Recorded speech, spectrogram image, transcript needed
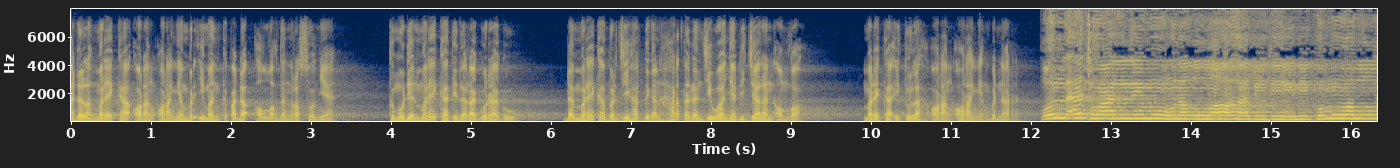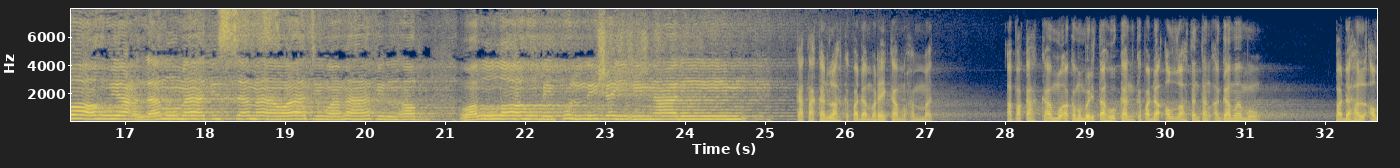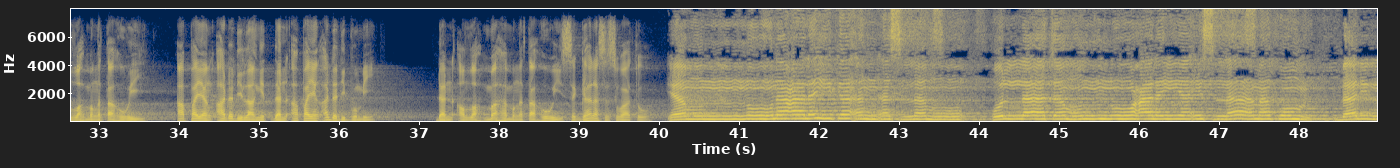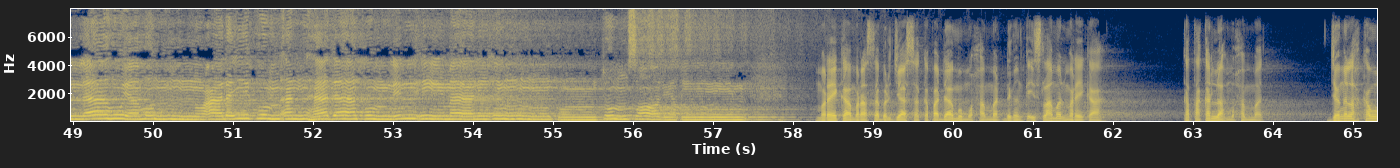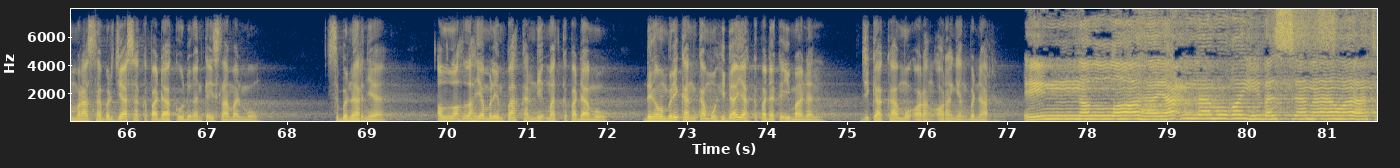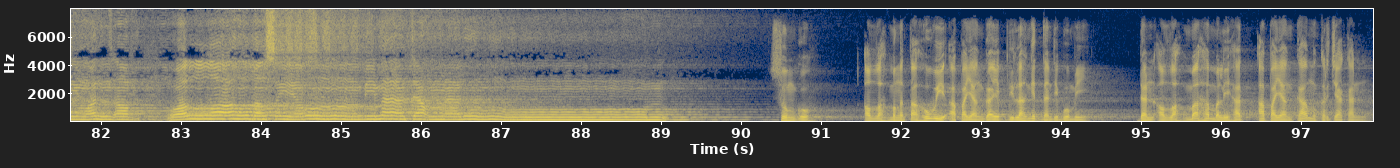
adalah mereka orang-orang yang beriman kepada Allah dan Rasul-Nya. Kemudian mereka tidak ragu-ragu dan mereka berjihad dengan harta dan jiwanya di jalan Allah. Mereka itulah orang-orang yang benar. قل أتعلمون الله بدينكم والله يعلم ما في السماوات وما في الأرض والله بكل شيء عليم Katakanlah kepada mereka Muhammad, apakah kamu akan memberitahukan kepada Allah tentang agamamu? Padahal Allah mengetahui apa yang ada di langit dan apa yang ada di bumi. Dan Allah maha mengetahui segala sesuatu. يمنون عليك أن أسلموا قل لا تمنوا علي إسلامكم بل الله يمن عليكم أن هداكم للإيمان إن كنتم صادقين mereka merasa berjasa kepadamu Muhammad dengan keislaman mereka. Katakanlah Muhammad, janganlah kamu merasa berjasa kepadaku dengan keislamanmu. Sebenarnya, Allah lah yang melimpahkan nikmat kepadamu dengan memberikan kamu hidayah kepada keimanan jika kamu orang-orang yang benar. Inna Allah ya'lamu ghaibas samawati wal ardh Sungguh, Allah mengetahui apa yang gaib di langit dan di bumi, dan Allah maha melihat apa yang kamu kerjakan.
